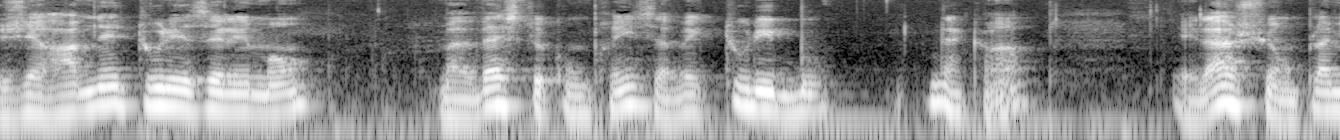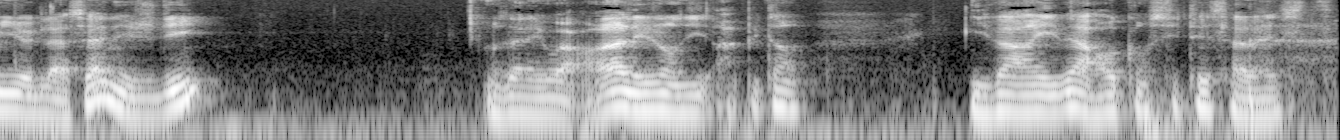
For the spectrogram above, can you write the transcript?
j'ai ramené tous les éléments, ma veste comprise, avec tous les bouts. D'accord. Hein. Et là, je suis en plein milieu de la scène et je dis, vous allez voir. Alors là, les gens disent, ah putain, il va arriver à reconstituer sa veste.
